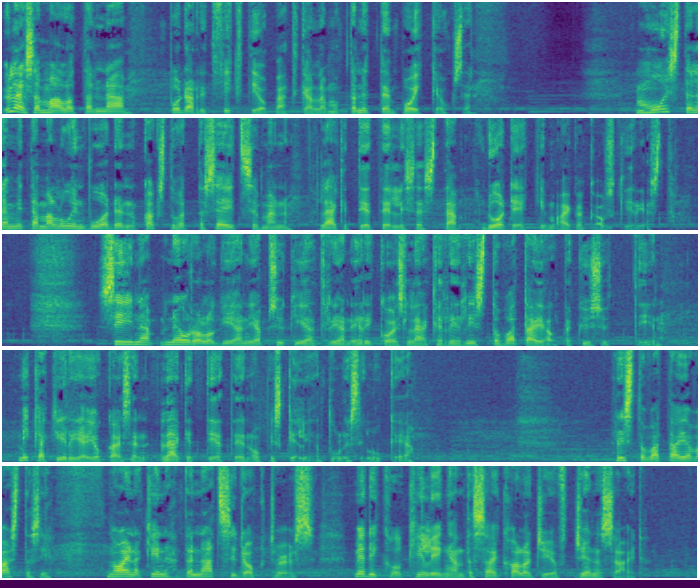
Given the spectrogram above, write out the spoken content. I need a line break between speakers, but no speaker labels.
Yleensä mä aloitan nämä podarit fiktiopätkällä, mutta nyt teen poikkeuksen. Muistelen, mitä mä luin vuoden 2007 lääketieteellisestä Duodekim-aikakauskirjasta. Siinä neurologian ja psykiatrian erikoislääkäri Risto Vatajalta kysyttiin, mikä kirja jokaisen lääketieteen opiskelijan tulisi lukea. Risto Vataja vastasi, no ainakin The Nazi Doctors, Medical Killing and the Psychology of Genocide,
